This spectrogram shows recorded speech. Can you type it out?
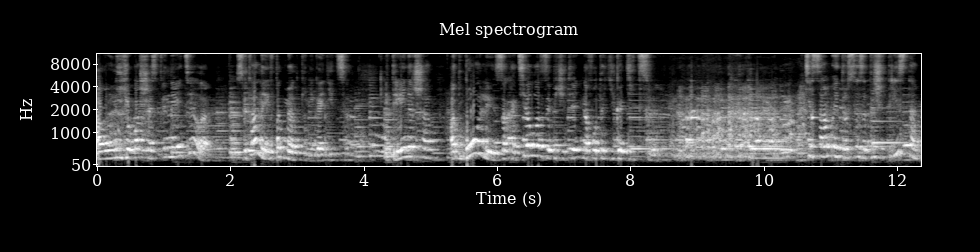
А у нее божественное тело. Светлана ей в подметке не годится. И тренерша от боли захотела запечатлеть на фото ягодицу. Те самые трусы за 1300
